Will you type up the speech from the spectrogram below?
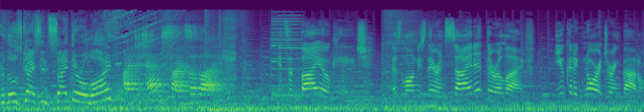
Are those guys inside there alive? I detect signs of life. It's a bio cage. As long as they're inside it, they're alive. You can ignore it during battle.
